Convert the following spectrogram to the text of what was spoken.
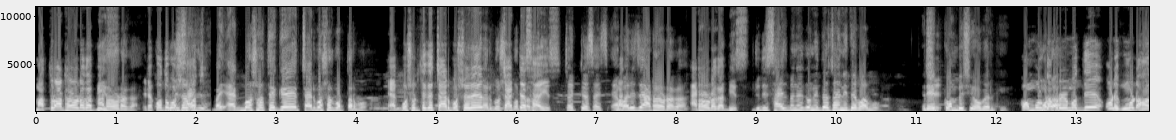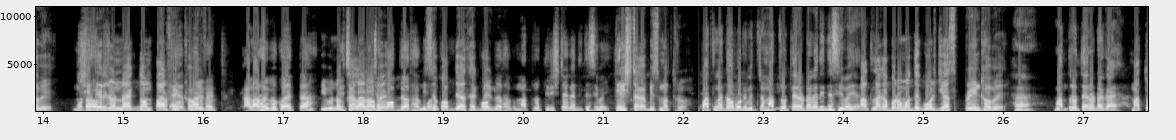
মাত্র আঠারো টাকা পিস আঠারো টাকা। এটা কত বছর ভাই এক বছর থেকে চার বছর পড়তে পারব এক বছর থেকে চার বছরের চারটা সাইজ চারটা সাইজ এভারেজে আঠারো টাকা। আঠারো টাকা পিস যদি সাইজ ভাঙে কেউ নিতে চায় নিতে পারব। রেট কম বেশি হবে আর কি। কম্বল কাপড়ের মধ্যে অনেক মোটা হবে। শীতের জন্য একদম পারফেক্ট পারফেক্ট কালার হবে কয়েকটা। বিভিন্ন কালার হবে। কপ দেওয়া থাকবে। নিচে কপ দেওয়া থাকবে কপ দেওয়া থাকবে। মাত্র তিরিশ টাকা দিতেছি ভাই। তিরিশ টাকা পিস মাত্র। পাতলা কাপড়ের ভিতরে মাত্র তেরো টাকা দিতেছি ভাই পাতলা কাপড়ের মধ্যে গর্জিয়াস প্রিন্ট হবে। হ্যাঁ। মাত্র তেরো টাকায়? মাত্র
